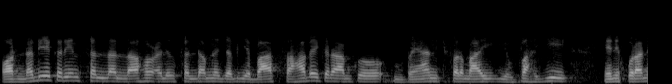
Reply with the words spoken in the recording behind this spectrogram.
اور نبی کریم صلی اللہ علیہ وسلم نے جب یہ بات صحابہ کرام کو بیان فرمائی، یہ وحی یعنی قرآن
